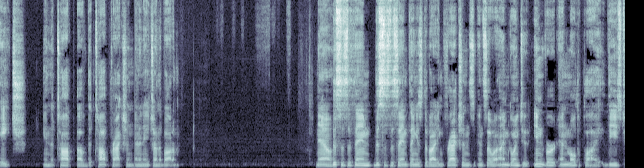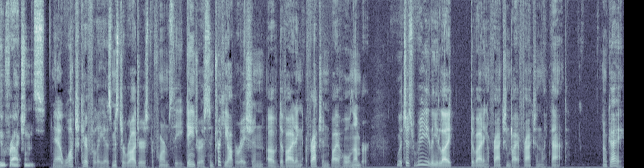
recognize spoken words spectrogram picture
h in the top of the top fraction and an h on the bottom. Now, this is the same this is the same thing as dividing fractions, and so I'm going to invert and multiply these two fractions. Now watch carefully as Mr. Rodgers performs the dangerous and tricky operation of dividing a fraction by a whole number which is really like dividing a fraction by a fraction like that. Okay,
